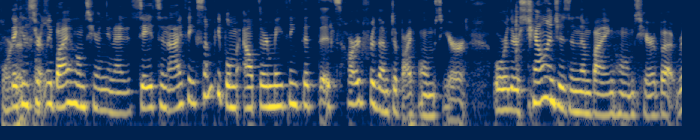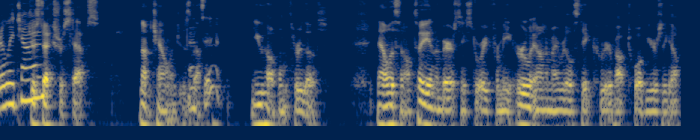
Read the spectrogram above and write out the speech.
Foreign they can certainly buy homes here in the United States, and I think some people out there may think that it's hard for them to buy homes here, or there's challenges in them buying homes here. But really, John, Just extra steps, not challenges that's though. it. You help them through those. Now, listen, I'll tell you an embarrassing story for me early on in my real estate career about 12 years ago.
